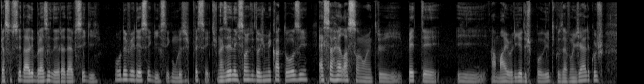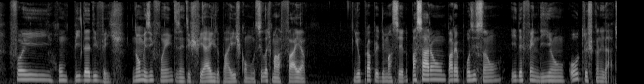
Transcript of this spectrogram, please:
que a sociedade brasileira deve seguir ou deveria seguir, segundo esses preceitos. Nas eleições de 2014, essa relação entre PT e a maioria dos políticos evangélicos foi rompida de vez. Nomes influentes entre os fiéis do país, como Silas Malafaia e o próprio de Macedo, passaram para a oposição e defendiam outros candidatos.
